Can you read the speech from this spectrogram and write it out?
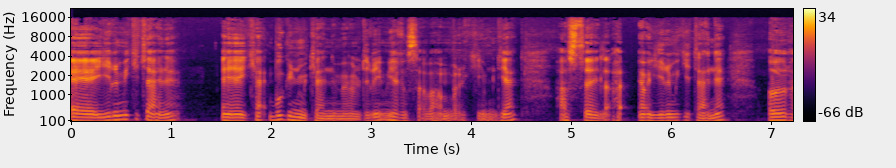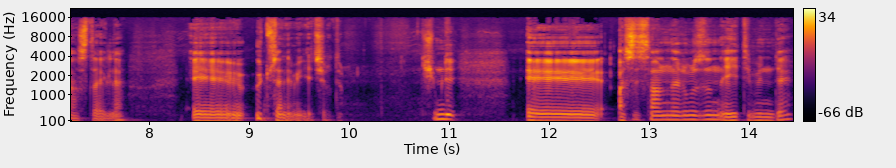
E, 22 tane e, bugün mü kendimi öldüreyim yarın sabah mı bırakayım diyen hastayla 22 tane ağır hastayla 3 e, senemi geçirdim. Şimdi e, asistanlarımızın eğitiminde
